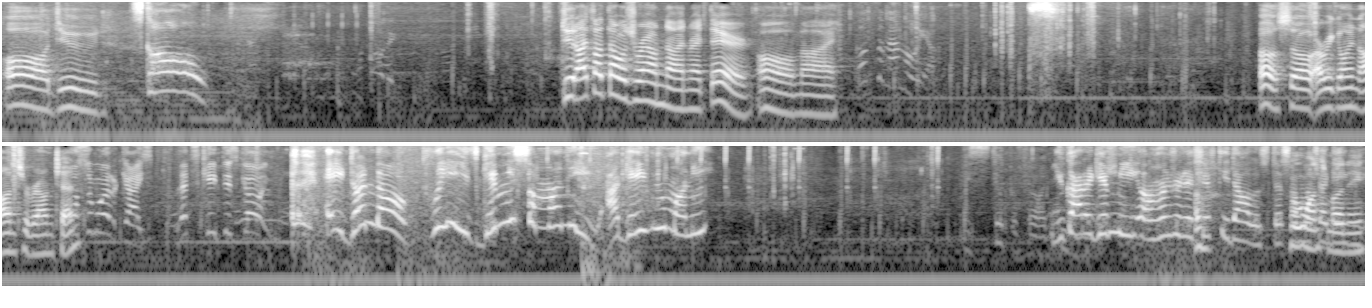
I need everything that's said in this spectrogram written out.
Oh, dude. Let's. Dude, I thought that was round nine right there. Oh my. Oh, so are we going on to round 10? Awesome work, guys. Let's keep this going. Hey, Dundog, please give me some money. I gave you money. You gotta give me a $150. That's how Who much wants I gave money? you.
